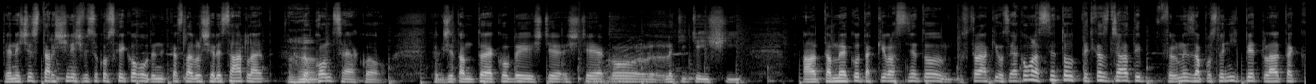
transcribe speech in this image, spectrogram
ten ještě starší než Vysokovský kohout, ten teďka slavil 60 let, Aha. dokonce jako jo. Takže tam to jakoby ještě, ještě jako letitější. A tam jako taky vlastně to dostalo nějaký jako vlastně to teďka třeba ty filmy za posledních pět let, tak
